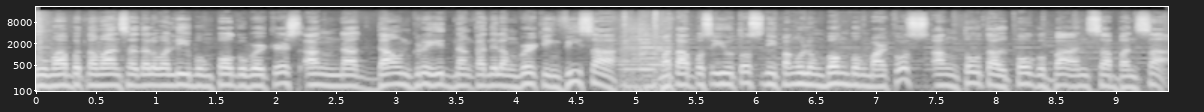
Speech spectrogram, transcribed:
Umabot naman sa 2,000 POGO workers ang nag-downgrade ng kanilang working visa matapos iutos ni Pangulong Bongbong Marcos ang total POGO ban sa bansa.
